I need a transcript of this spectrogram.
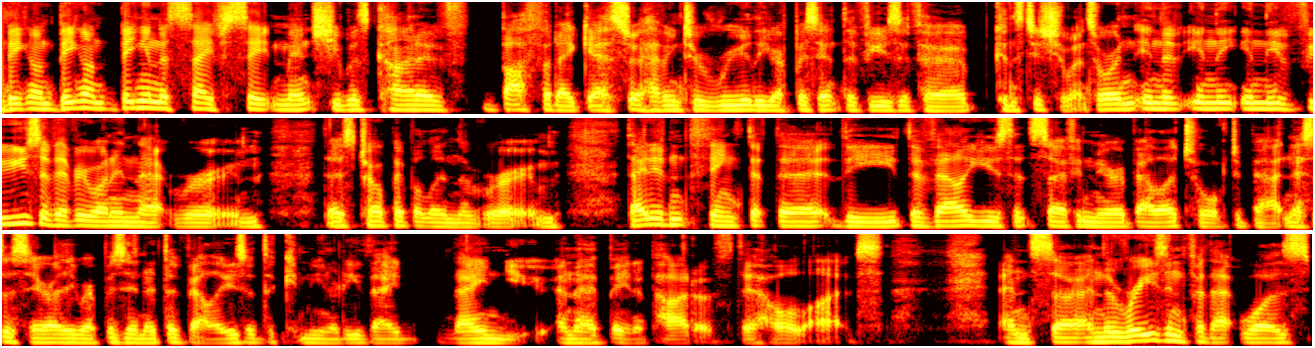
being on being on being in a safe seat meant she was kind of buffered, I guess, or having to really represent the views of her constituents, or in, in, the in the in the views of everyone in that room, those twelve people in the room. They didn't think that the the the values that Sophie Mirabella talked about necessarily represented the values of the community they they knew and had been a part of their whole lives. And so, and the reason for that was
